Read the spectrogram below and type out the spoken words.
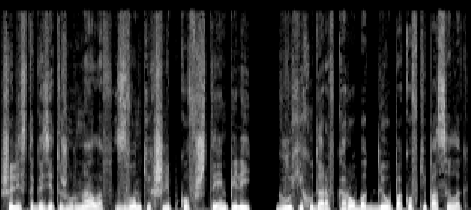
шелеста газет и журналов, звонких шлепков штемпелей, глухих ударов коробок для упаковки посылок.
